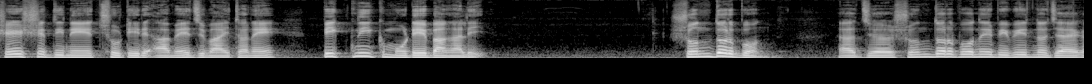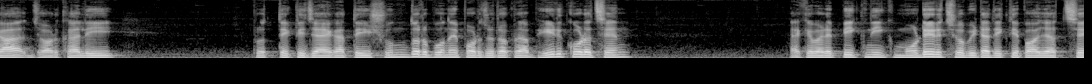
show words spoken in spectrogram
শেষ দিনে ছুটির আমেজ মাইথনে। পিকনিক মোডে বাঙালি। সুন্দরবন, আজ সুন্দরবনের বিভিন্ন জায়গা, ঝড়খালি প্রত্যেকটি জায়গাতেই সুন্দরবনে পর্যটকরা ভিড় করেছেন। একেবারে পিকনিক মোডের ছবিটা দেখতে পাওয়া যাচ্ছে।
